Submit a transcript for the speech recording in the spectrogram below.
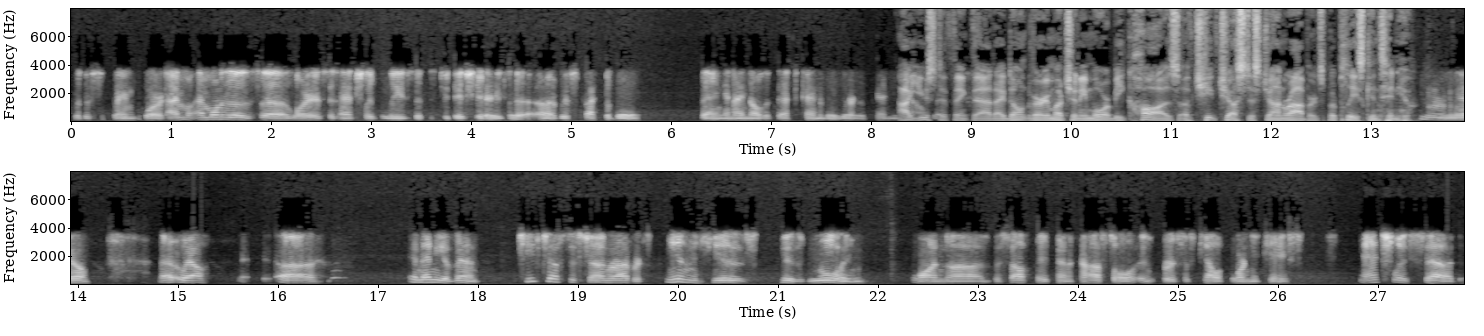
for the Supreme Court. I'm I'm one of those uh, lawyers that actually believes that the judiciary is a, a respectable thing, and I know that that's kind of a rare opinion. I now, used to think that. I don't very much anymore because of Chief Justice John Roberts. But please continue. Mm, yeah. Uh, well, uh, in any event, Chief Justice John Roberts, in his his ruling on uh, the South Bay Pentecostal versus California case, actually said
